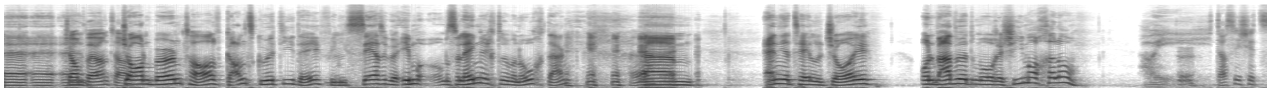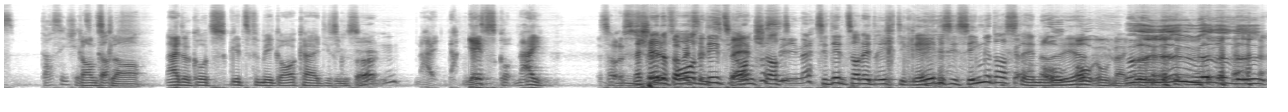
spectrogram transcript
äh, äh, äh, John Bernthal. John Bernthal, ganz gute Idee, finde ich sehr, sehr gut. Immer, umso länger ich darüber nachdenke. ähm, Anya Taylor-Joy. Und wer würde mal Regie machen lassen? Ui, das ist jetzt. Das ist jetzt Ganz klar. Nein, da gibt es für mich gar keine Diskussion. Burton? Nein, nein, yes, Gott, nein. So, Dann stell dir vor, die ins anstatt. Sie dürfen zwar nicht richtig reden, sie singen das dann, oder wie? Oh, oh, oh, nein.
